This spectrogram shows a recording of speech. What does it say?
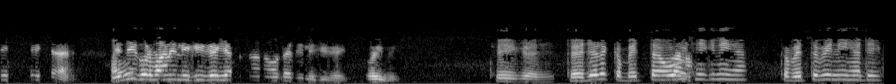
ਠੀਕ ਹੈ। ਜਿੰਨੀ ਗੁਰਬਾਣੀ ਲਿਖੀ ਗਈ ਹੈ ਉਹਨਾਂ ਨਾਂ ਤੇ ਨਹੀਂ ਲਿਖੀ ਗਈ ਕੋਈ ਵੀ। ਠੀਕ ਹੈ ਜੀ। ਤੇ ਜਿਹੜੇ ਕਵਿਤਾ ਹੈ ਉਹ ਵੀ ਠੀਕ ਨਹੀਂ ਹੈ? ਕਵਿਤ ਵੀ ਨਹੀਂ ਹੈ ਠੀਕ?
